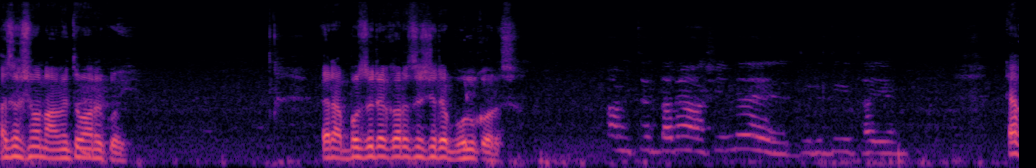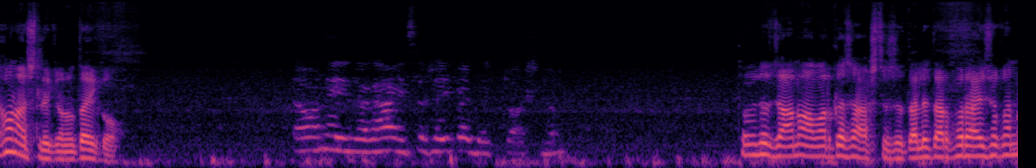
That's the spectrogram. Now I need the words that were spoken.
আচ্ছা শোনো আমি তোমার কই। এর আব্বু যেটা করেছে সেটা ভুল করেছে। আমি তো আসিলে দূরে দূরে থাই। এখন আসলে কেন? তাই কও। আসলাম। তুমি তো জানো আমার কাছে আসতেছে তাহলে তারপরে আইসো কেন?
